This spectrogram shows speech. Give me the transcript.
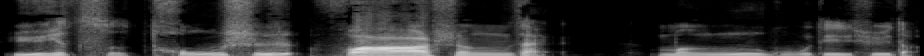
与此同时发生在蒙古地区的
